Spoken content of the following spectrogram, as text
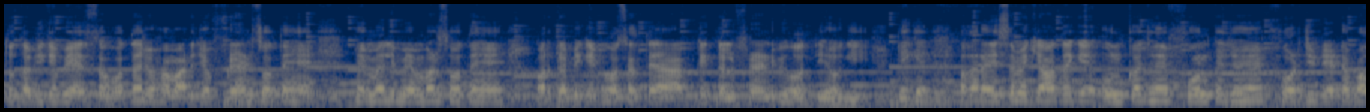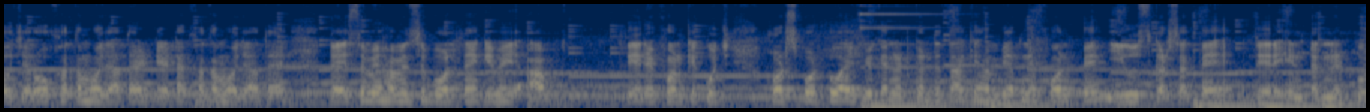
तो कभी कभी ऐसा होता है जो हमारे जो फ्रेंड्स होते हैं फैमिली मेंबर्स होते हैं और कभी कभी हो सकता है आपके गर्लफ्रेंड भी होती होगी। ठीक है? अगर ऐसे में क्या होता है कि उनका जो है फ़ोन का जो है फोर डेटा पाउचर वो ख़त्म हो जाता है डेटा ख़त्म हो जाता है। तो ऐसे में हम इनसे बोलते हैं कि भाई, आप तेरे फ़ोन के कुछ हॉटस्पॉट टू वाईफाई कनेक्ट कर दे ताकि हम भी अपने फ़ोन पे यूज़ कर सकते हैं तेरे इंटरनेट को।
